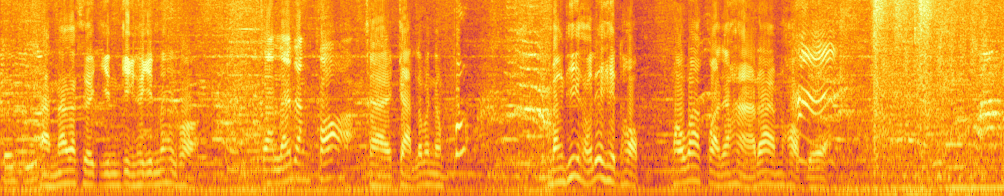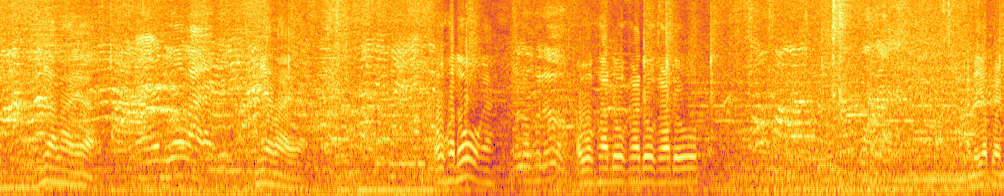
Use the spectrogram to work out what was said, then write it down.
เคยกินอันน่าจะเคยกินกินเคยกินไหมเห็ดเพาะกันแล้วดังก้อใช่กัดแล้วมันดังป๊อกบางที่เขาเรียกเห็ดหอบ เพราะว่ากว่าจะหาได้มันหอบเยอะอะนี่อะไรอะ อันนี้อะไร นี่อะไรอะโอคาโดไงฮัลโหลฮัลโหลอะโวคาโดคาโดคาโด อันนี้ก็เป็น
